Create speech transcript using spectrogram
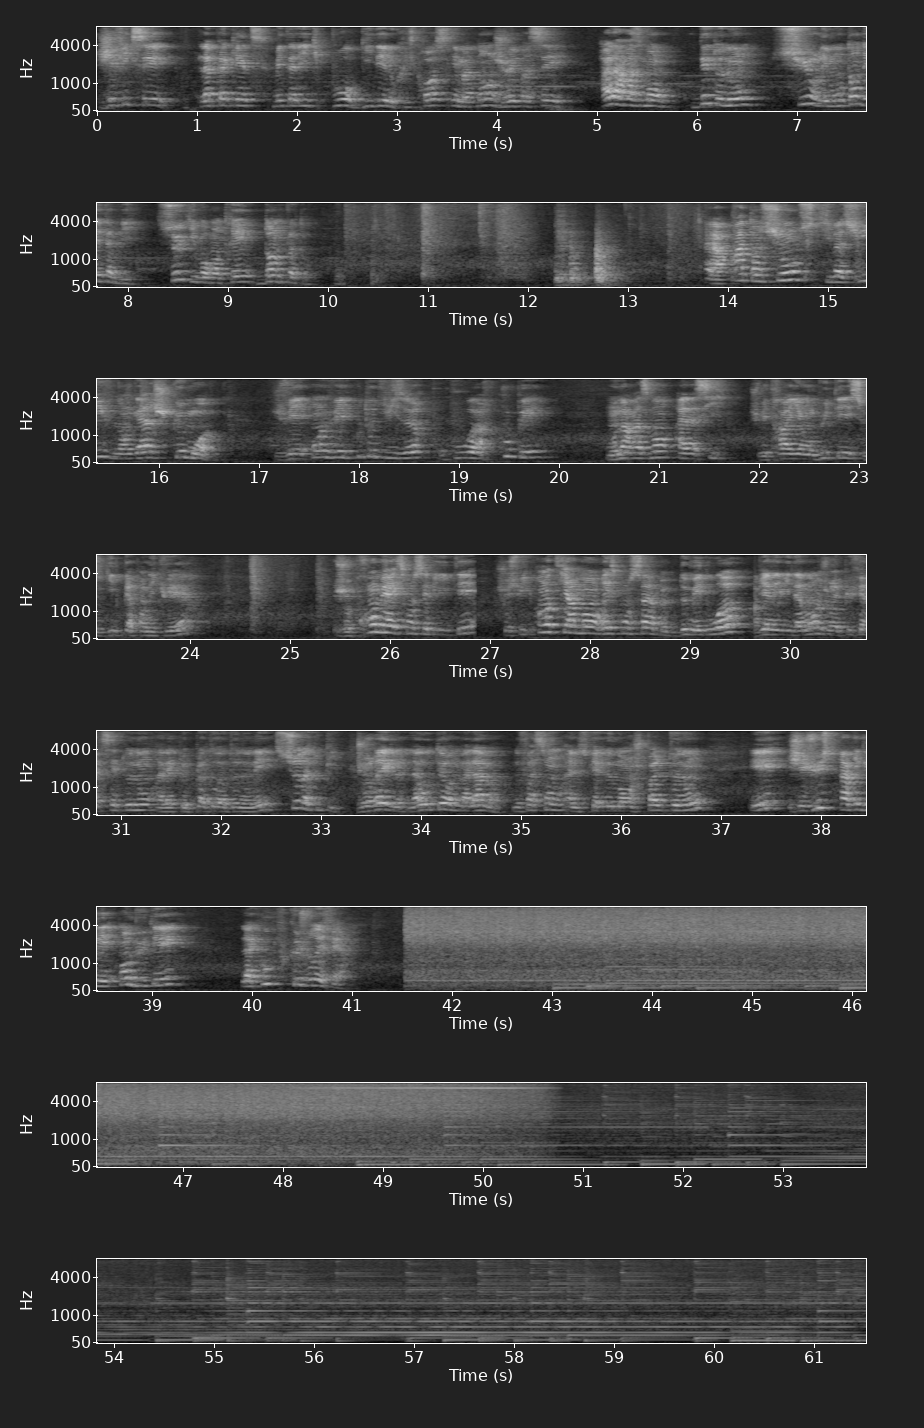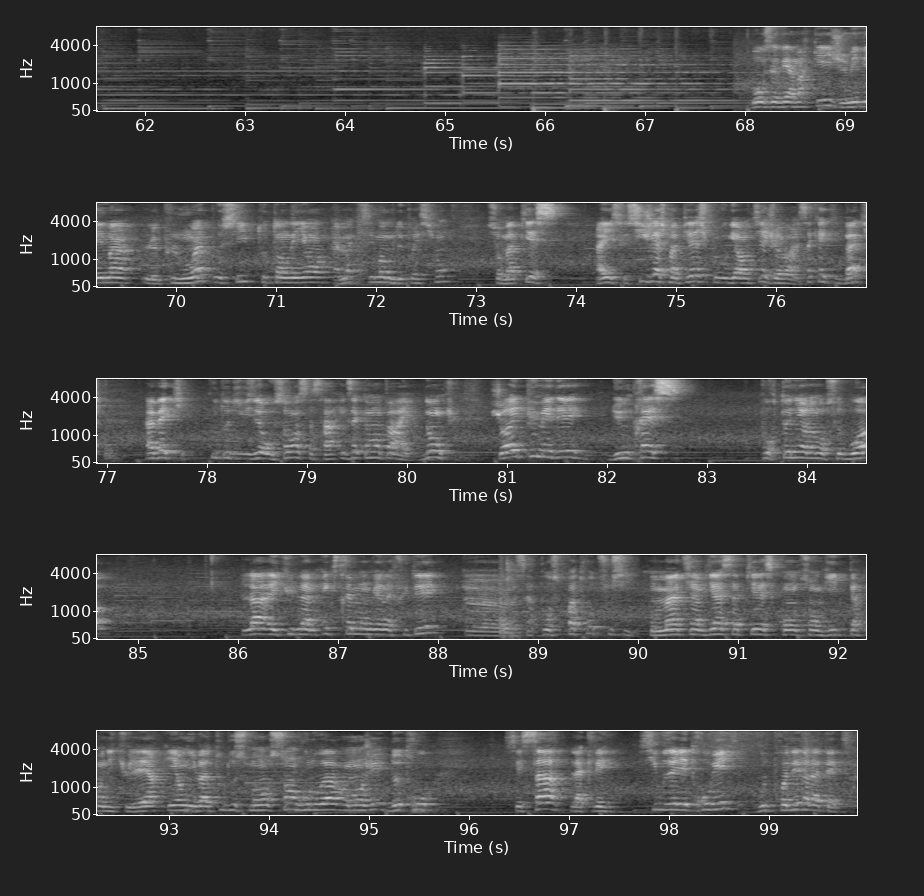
J'ai fixé la plaquette métallique pour guider le criss-cross et maintenant je vais passer à l'arasement des tenons sur les montants d'établi, ceux qui vont rentrer dans le plateau. Alors attention, ce qui va suivre n'engage que moi. Je vais enlever le couteau diviseur pour pouvoir couper mon arasement à la scie. Je vais travailler en butée le guide perpendiculaire. Je prends mes responsabilités. Je suis entièrement responsable de mes doigts. Bien évidemment, j'aurais pu faire ces tenons avec le plateau à tenonner sur la toupie. Je règle la hauteur de ma lame de façon à ce qu'elle ne mange pas le tenon. Et j'ai juste à régler en butée la coupe que je voudrais faire. Vous avez remarqué, je mets mes mains le plus loin possible tout en ayant un maximum de pression sur ma pièce. Allez, parce que si je lâche ma pièce, je peux vous garantir que je vais avoir un sacré kickback. Avec couteau diviseur ou sans, ça sera exactement pareil. Donc, j'aurais pu m'aider d'une presse pour tenir le morceau de bois. Là, avec une lame extrêmement bien affûtée, euh, ça pose pas trop de soucis. On maintient bien sa pièce contre son guide perpendiculaire et on y va tout doucement sans vouloir en manger de trop. C'est ça la clé. Si vous allez trop vite, vous le prenez dans la tête.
